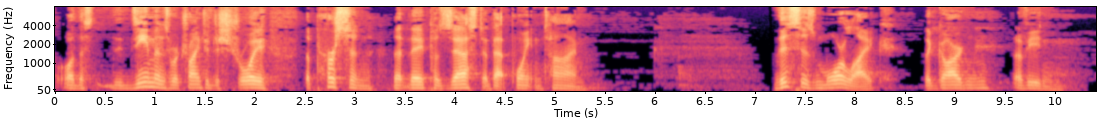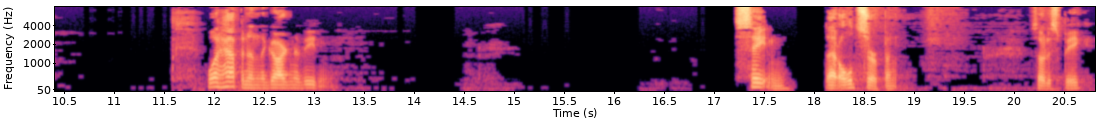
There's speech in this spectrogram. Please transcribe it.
or the, the demons were trying to destroy the person that they possessed at that point in time. This is more like the Garden of Eden. What happened in the Garden of Eden? Satan, that old serpent, so to speak,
